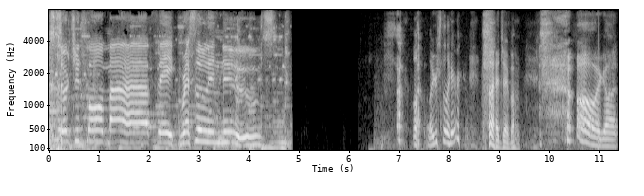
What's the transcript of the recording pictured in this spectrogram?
Searching for my fake wrestling news. Oh, oh, you're still here? Go ahead, J Bone. Oh my god!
